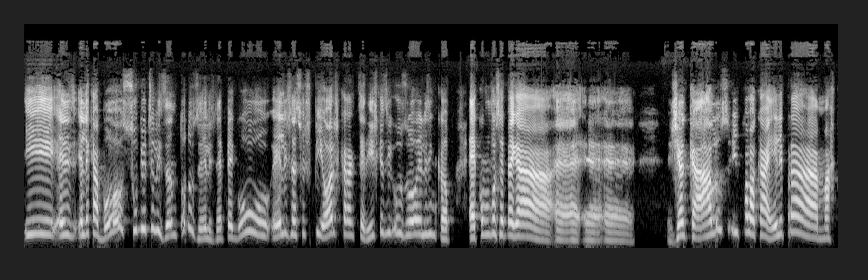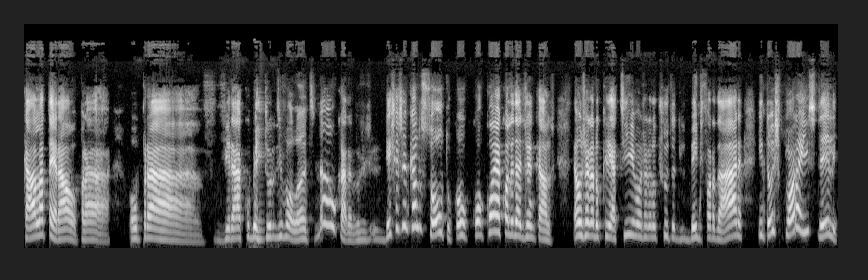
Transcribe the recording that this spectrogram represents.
e ele, ele, acabou subutilizando todos eles, né? Pegou eles nas suas piores características e usou eles em campo. É como você pegar é, é, é, Jean Carlos e colocar ele para marcar a lateral, para ou para virar cobertura de volante. Não, cara, deixa Jean Carlos solto. Qual, qual, é a qualidade de Jean Carlos? É um jogador criativo, é um jogador que chuta bem de fora da área, então explora isso dele.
